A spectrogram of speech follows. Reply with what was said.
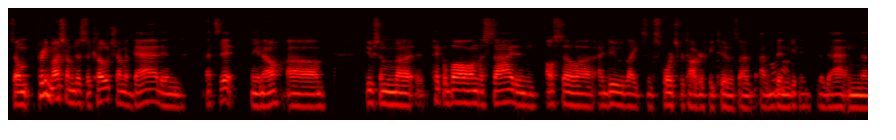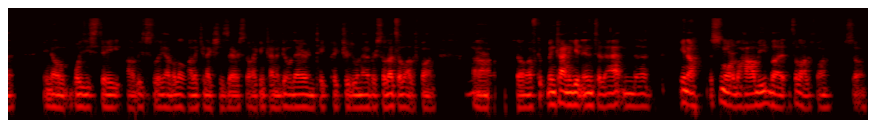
so pretty much I'm just a coach, I'm a dad, and that's it. You know, um, do some uh, pickleball on the side, and also uh, I do like some sports photography too. So I've I've oh. been getting into that, and uh, you know Boise State obviously I have a lot of connections there, so I can kind of go there and take pictures whenever. So that's a lot of fun. Yeah. Uh, so I've been kind of getting into that, and uh, you know it's more of a hobby, but it's a lot of fun. So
